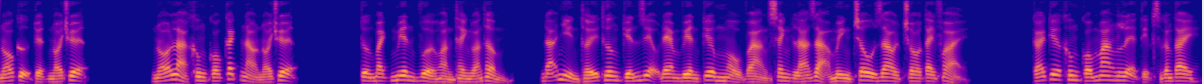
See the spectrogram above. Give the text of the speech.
Nó cự tuyệt nói chuyện. Nó là không có cách nào nói chuyện. Tường Bạch Miên vừa hoàn thành đoán thẩm, đã nhìn thấy Thương Kiến Diệu đem viên kiêm màu vàng xanh lá dạ Minh Châu giao cho tay phải. Cái kia không có mang lệ tịp găng tay.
